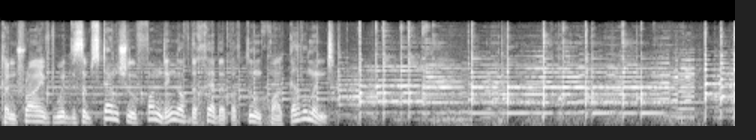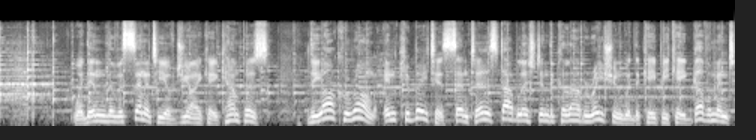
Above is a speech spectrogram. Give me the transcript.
contrived with the substantial funding of the Khyber Pakhtunkhwa government. Within the vicinity of GIK campus, the Al Quran Incubator Center, established in the collaboration with the KPK government,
